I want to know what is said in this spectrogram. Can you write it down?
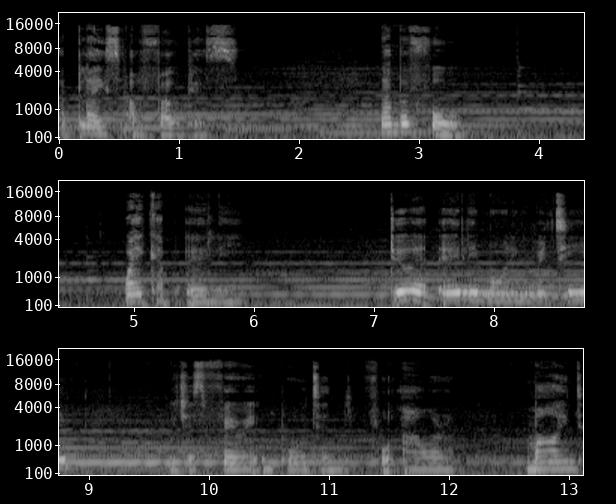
A place of focus. Number four, wake up early. Do an early morning routine, which is very important for our mind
